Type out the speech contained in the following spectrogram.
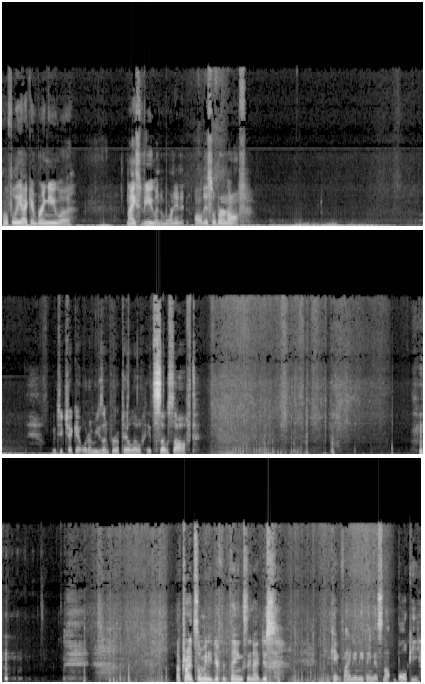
hopefully I can bring you a nice view in the morning. All this will burn off. Don't you check out what I'm using for a pillow? It's so soft. I've tried so many different things and I just I can't find anything that's not bulky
